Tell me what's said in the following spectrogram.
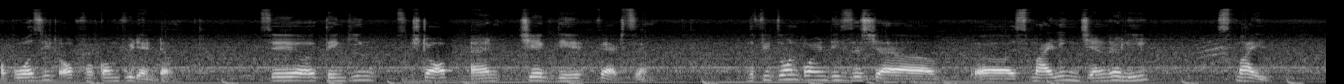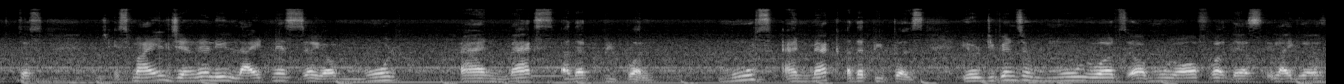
opposite of confident say uh, thinking stop and check the facts. The fifth one point is this uh, uh, smiling generally smile. Just smile generally lightness uh, your mood and makes other people. Moods and make other people's. It depends on mood was uh, mood of uh, there's like the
